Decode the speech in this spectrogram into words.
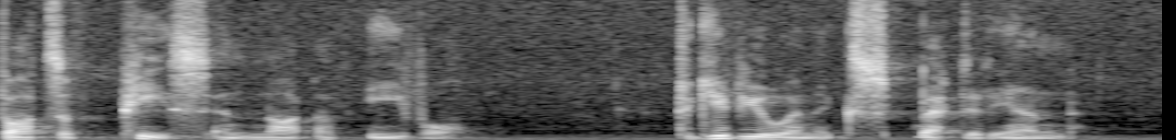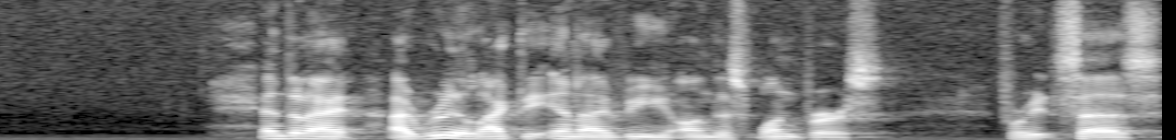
thoughts of peace and not of evil, to give you an expected end. And then I, I really like the NIV on this one verse, for it says,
